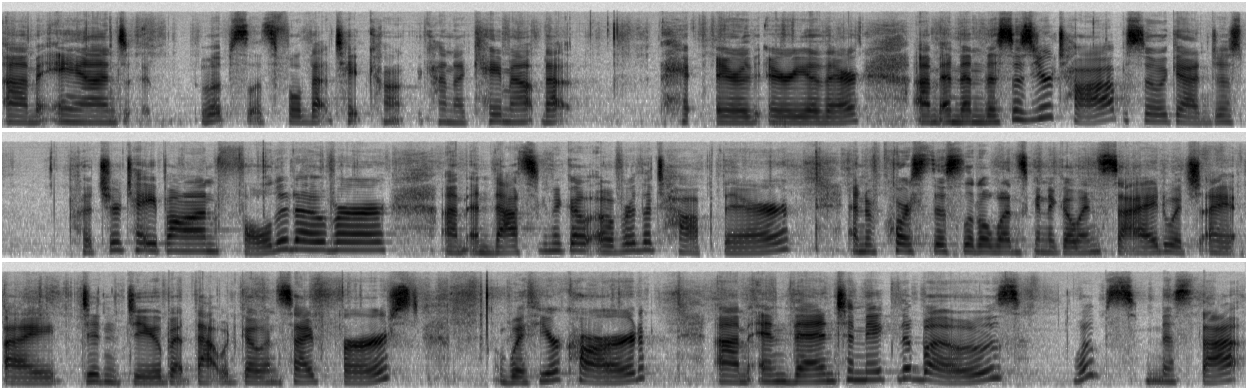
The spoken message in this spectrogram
Um, and, whoops, let's fold that tape kind of came out that area there. Um, and then this is your top. So again, just put your tape on, fold it over, um, and that's gonna go over the top there. And of course, this little one's gonna go inside, which I, I didn't do, but that would go inside first with your card. Um, and then to make the bows, whoops, missed that.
